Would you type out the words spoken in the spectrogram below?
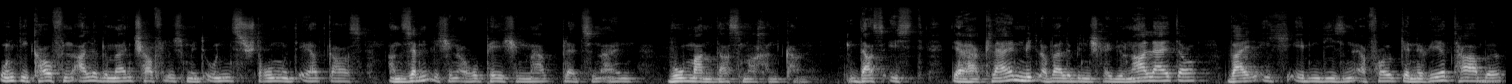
und die kaufen alle gemeinschaftlich mit uns Strom und Erdgas an sämtlichen europäischen Marktplätzen ein, wo man das machen kann. Das ist der Herr Klein. Mittlerweile bin ich Regionalleiter, weil ich eben diesen Erfolg generiert habe.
